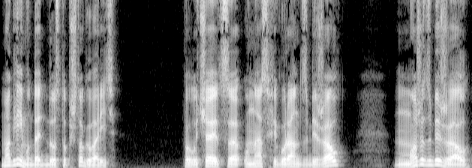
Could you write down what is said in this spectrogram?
Могли ему дать доступ, что говорить. Получается, у нас фигурант сбежал? Может, сбежал.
